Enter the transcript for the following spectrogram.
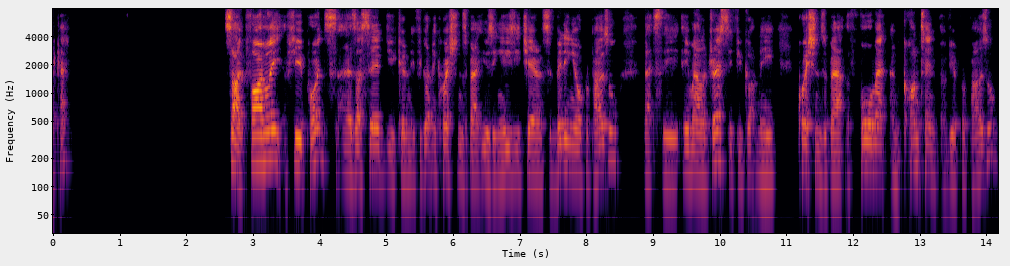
Okay. So finally, a few points. As I said, you can, if you've got any questions about using EasyChair and submitting your proposal, that's the email address. If you've got any questions about the format and content of your proposal,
